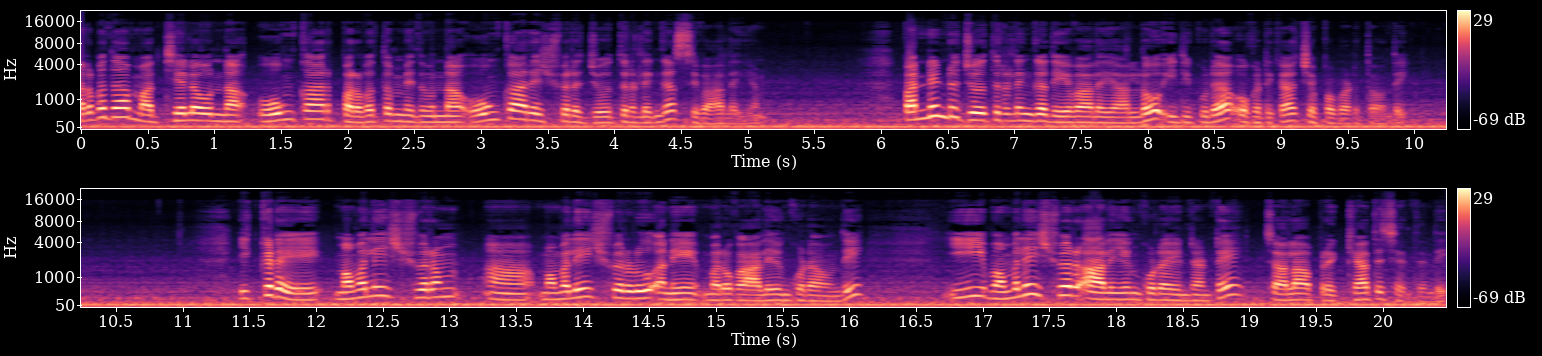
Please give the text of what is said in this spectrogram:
నర్మదా మధ్యలో ఉన్న ఓంకార్ పర్వతం మీద ఉన్న ఓంకారేశ్వర జ్యోతిర్లింగ శివాలయం. పన్నెండు జ్యోతిర్లింగ దేవాలయాల్లో ఇది కూడా ఒకటిగా చెప్పబడుతోంది. ఇక్కడే మమలేశ్వరం మమలేశ్వరుడు అనే మరొక ఆలయం కూడా ఉంది. ఈ మమలేశ్వర్ ఆలయం కూడా ఏంటంటే చాలా ప్రఖ్యాతి చెందింది.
